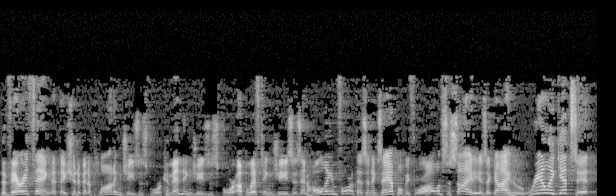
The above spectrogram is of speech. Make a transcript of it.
The very thing that they should have been applauding Jesus for, commending Jesus for, uplifting Jesus, and holding him forth as an example before all of society as a guy who really gets it,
